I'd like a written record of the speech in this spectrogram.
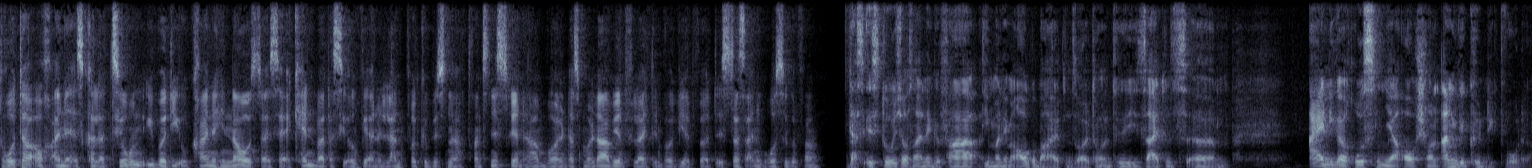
droht da auch eine Eskalation über die Ukraine hinaus? Da ist ja erkennbar, dass sie irgendwie eine Landbrücke bis nach Transnistrien haben wollen, dass Moldawien vielleicht involviert wird. Ist das eine große Gefahr? Das ist durchaus eine Gefahr, die man im Auge behalten sollte und die seitens ähm, einiger Russen ja auch schon angekündigt wurde.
